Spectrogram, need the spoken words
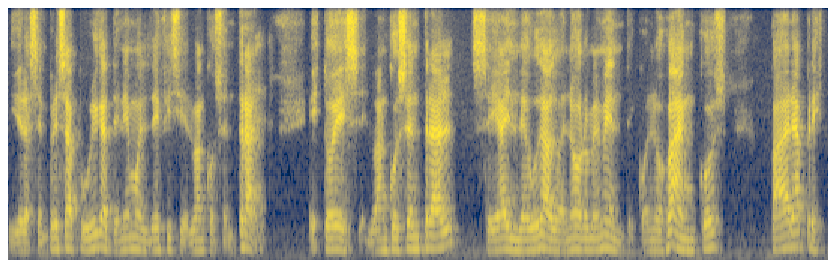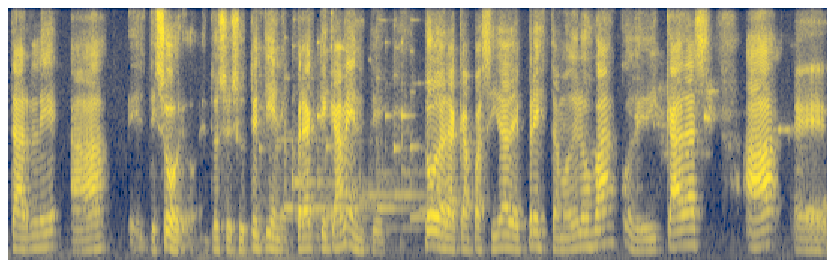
y de las empresas públicas, tenemos el déficit del Banco Central. Esto es, el Banco Central se ha endeudado enormemente con los bancos para prestarle a el tesoro. Entonces usted tiene prácticamente toda la capacidad de préstamo de los bancos dedicadas a eh,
